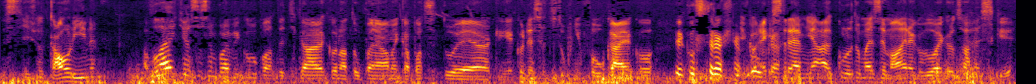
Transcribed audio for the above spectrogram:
Jistě, že kaolín. A v létě se sem budeme vykoupat. Teďka jako natoupené máme kapacitu je jak, jako 10 stupňů fouká jako, Jako strašně jako fouká. extrémně a kvůli tomu je zima, jinak by bylo jako docela hezky.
